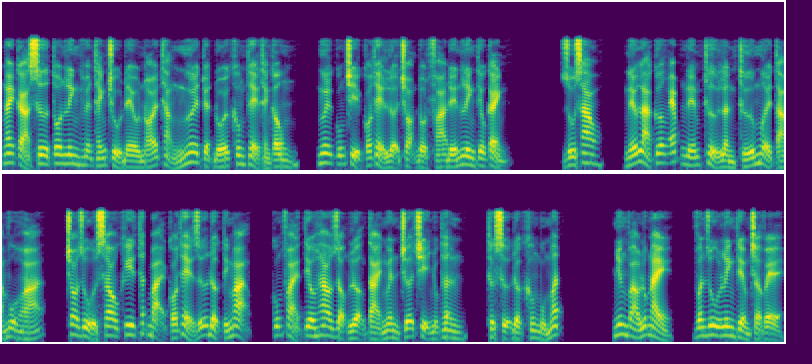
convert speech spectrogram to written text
ngay cả sư tôn linh huyện thánh chủ đều nói thẳng ngươi tuyệt đối không thể thành công, ngươi cũng chỉ có thể lựa chọn đột phá đến linh tiêu cảnh. Dù sao, nếu là cương ép nếm thử lần thứ mười tám vũ hóa, cho dù sau khi thất bại có thể giữ được tính mạng, cũng phải tiêu hao rộng lượng tài nguyên chữa trị nhục thân, thực sự được không bù mất. Nhưng vào lúc này, vân du linh tiềm trở về,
